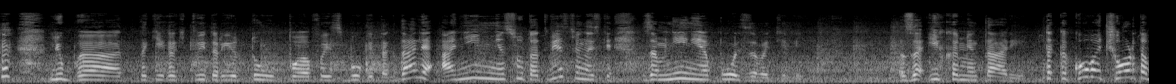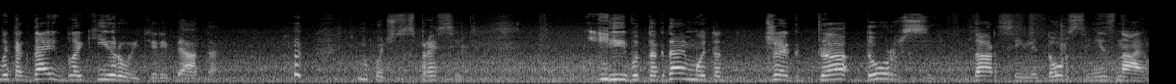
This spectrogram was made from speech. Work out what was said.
люб, э, такие как Twitter, YouTube, Facebook и так далее, они несут ответственности за мнение пользователей за их комментарии. Так какого черта вы тогда их блокируете, ребята? Ну, хочется спросить. И вот тогда ему этот Джек Дорси, Дарси или Дорси, не знаю,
